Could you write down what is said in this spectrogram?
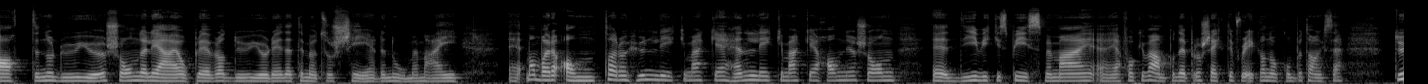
at når du gjør sånn, eller jeg opplever at du gjør det i dette møtet, så skjer det noe med meg? Eh, man bare antar, og hun liker meg ikke, hen liker meg ikke, han gjør sånn, eh, de vil ikke spise med meg, jeg får ikke være med på det prosjektet fordi jeg ikke har nok kompetanse. Du,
